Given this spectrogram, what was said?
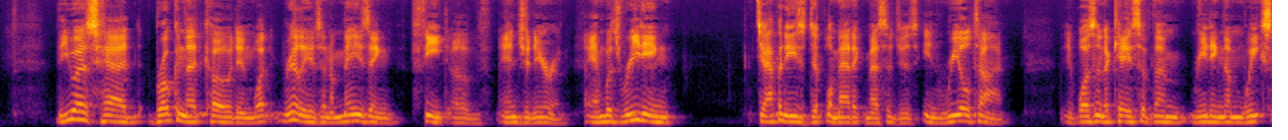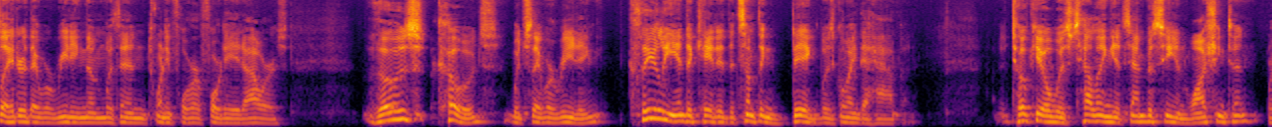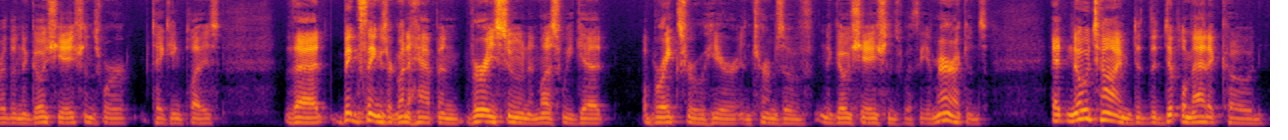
The US had broken that code in what really is an amazing feat of engineering and was reading Japanese diplomatic messages in real time It wasn't a case of them reading them weeks later, they were reading them within 24 or 48 hours. Those codes, which they were reading, clearly indicated that something big was going to happen. Tokyo was telling its embassy in Washington, where the negotiations were taking place, that big things are going to happen very soon unless we get a breakthrough here in terms of negotiations with the Americans. At no time did the diplomatic code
